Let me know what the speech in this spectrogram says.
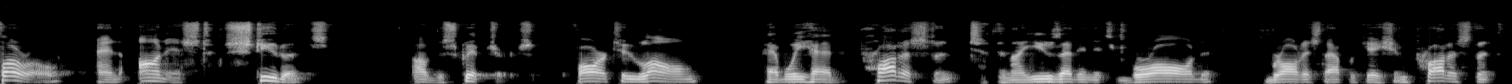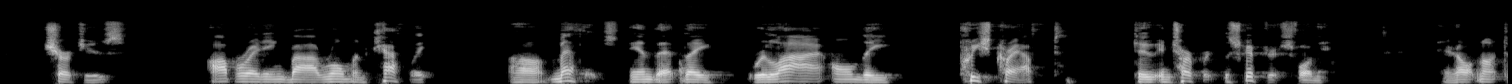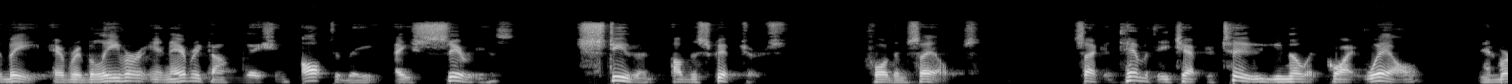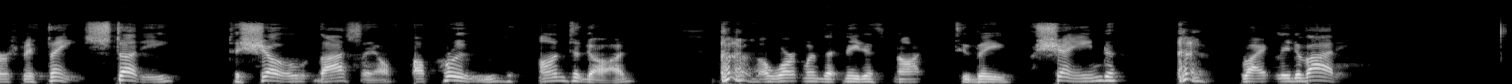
thorough and honest students of the scriptures far too long have we had Protestant, and I use that in its broad, broadest application, Protestant churches operating by Roman Catholic uh, methods in that they rely on the priestcraft to interpret the scriptures for them. It ought not to be. Every believer in every congregation ought to be a serious student of the scriptures for themselves. Second Timothy chapter 2, you know it quite well, and verse 15, study to show thyself approved unto God, a workman that needeth not to be ashamed, rightly dividing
